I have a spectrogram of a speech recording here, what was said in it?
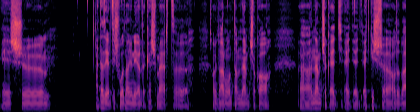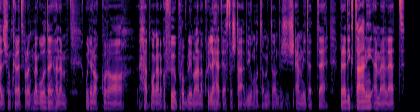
és uh, hát ezért is volt nagyon érdekes, mert ahogy már mondtam, nem csak a nem csak egy, egy, egy, egy kis adatbázison kellett valamit megoldani, hanem ugyanakkor a, hát magának a fő problémának, hogy lehet ezt a stádiumot, amit Andris is említette, prediktálni, emellett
